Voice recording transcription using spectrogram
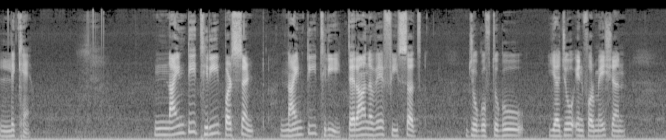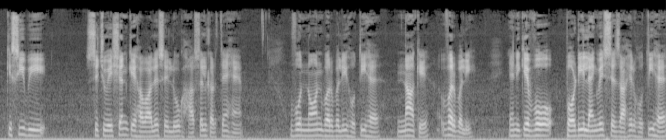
لکھیں۔ Ninety three percent, ninety three ترانوے فیصد جو گفتگو یا جو انفارمیشن کسی بھی سچویشن کے حوالے سے لوگ حاصل کرتے ہیں، وہ نان وربلی ہوتی ہے۔ نہ کہ وربلی یعنی کہ وہ باڈی لینگویج سے ظاہر ہوتی ہے،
